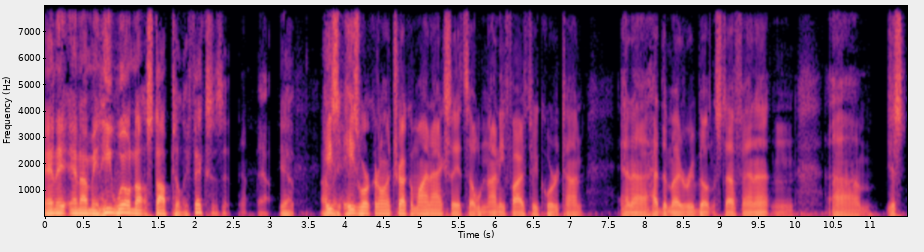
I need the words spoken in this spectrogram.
and it, and I mean, he will not stop till he fixes it. Yeah. Yep. I he's mean, he's working on a truck of mine. Actually, it's a ninety five three quarter ton, and uh, had the motor rebuilt and stuff in it, and um, just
